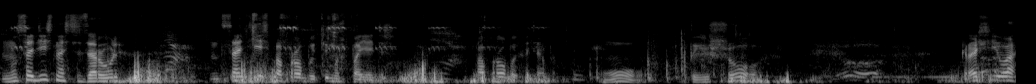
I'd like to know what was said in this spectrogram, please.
Ну, садись, Настя, за руль. Ну, Садись, попробуй, ты, может, поедешь. Попробуй хотя бы. О, ты шо? Красиво.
